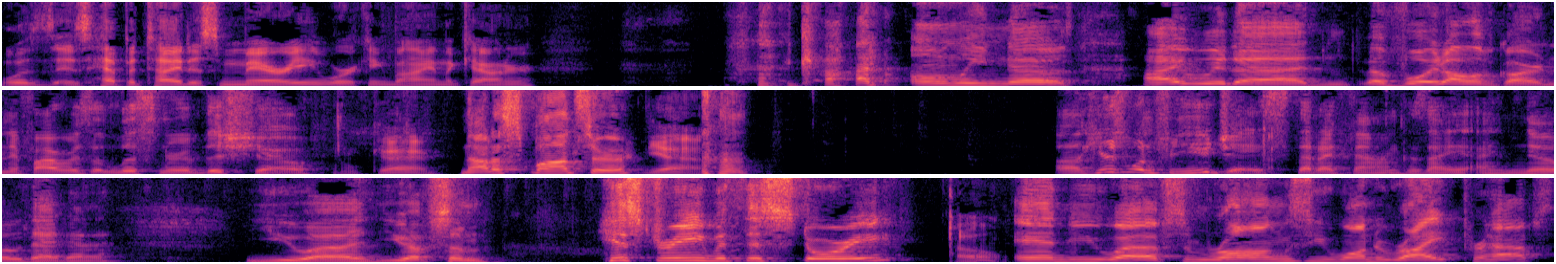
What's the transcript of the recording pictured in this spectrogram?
Was is hepatitis Mary working behind the counter? God only knows. I would uh, avoid Olive Garden if I was a listener of this show. Okay. Not a sponsor. Yeah. Uh, here's one for you, Jace, that I found because I, I know that uh, you uh, you have some history with this story, Oh. and you uh, have some wrongs you want to right, perhaps.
